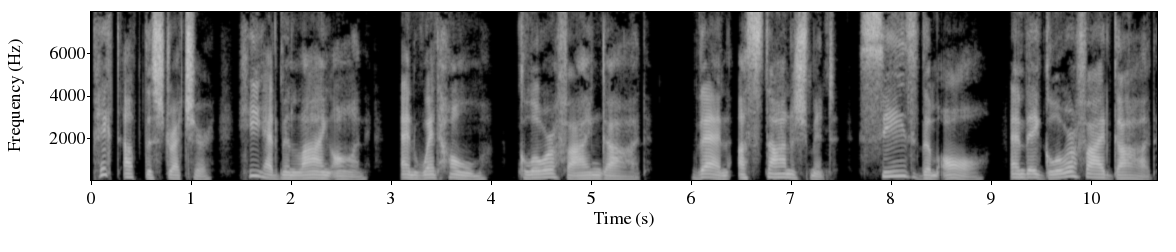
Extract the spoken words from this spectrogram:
picked up the stretcher he had been lying on, and went home, glorifying God. Then astonishment seized them all, and they glorified God.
